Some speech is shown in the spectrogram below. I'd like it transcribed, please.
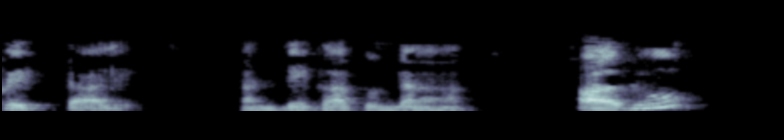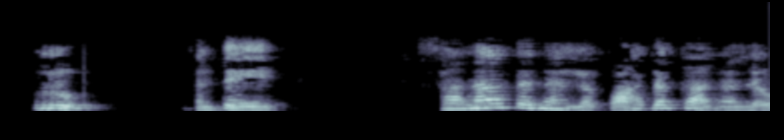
పెట్టాలి. అంతేకాకుండా అరు రు అంటే సనాతనంలో పాతకాలంలో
